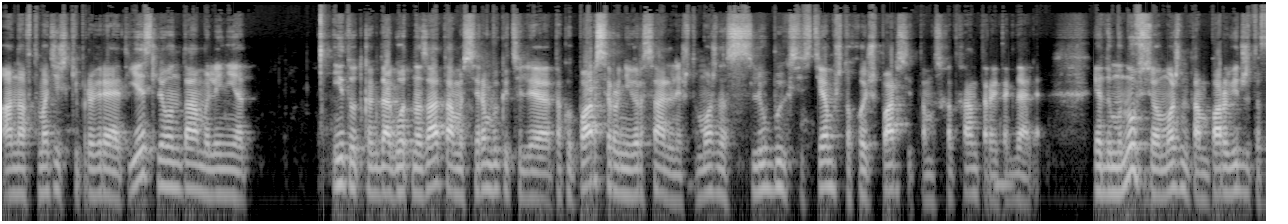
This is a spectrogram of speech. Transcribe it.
она автоматически проверяет, есть ли он там или нет. И тут, когда год назад там CRM выкатили такой парсер универсальный, что можно с любых систем, что хочешь парсить, там, с HeadHunter и так далее. Я думаю, ну все, можно там пару виджетов.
